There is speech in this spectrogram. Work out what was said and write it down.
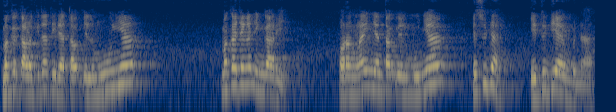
Maka kalau kita tidak tahu ilmunya, maka jangan ingkari. Orang lain yang tahu ilmunya, ya sudah, itu dia yang benar.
